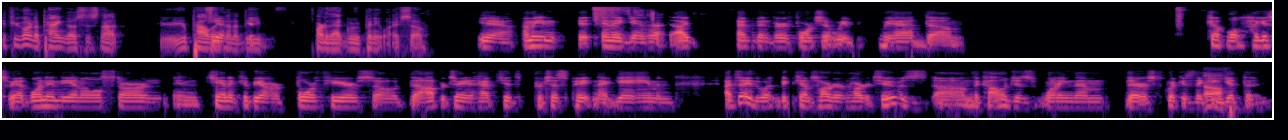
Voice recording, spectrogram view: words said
if you're going to Pangos, it's not. You're probably yeah. going to be part of that group anyway. So. Yeah, I mean, it, and again, I I've been very fortunate. We we had um, a couple i guess we had one indiana all-star and, and Kanon could be our fourth here so the opportunity to have kids participate in that game and I tell you what becomes harder and harder too is um, the colleges wanting them there as quick as they can oh. get them.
